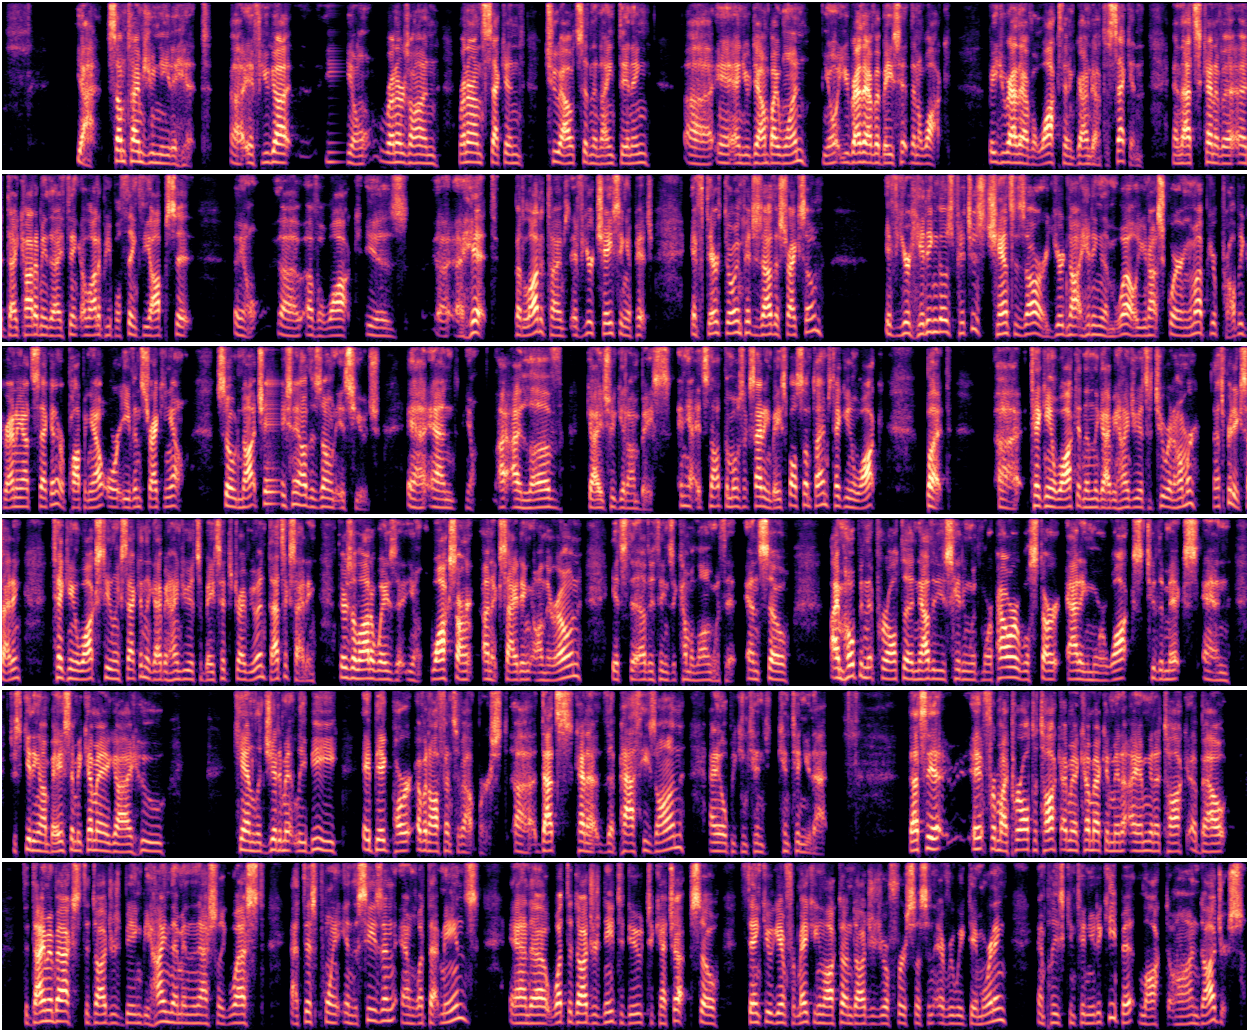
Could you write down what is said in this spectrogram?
yeah, sometimes you need a hit. Uh, if you got, you know, runners on, runner on second, two outs in the ninth inning, uh, and, and you're down by one, you know, you'd rather have a base hit than a walk but you'd rather have a walk than a ground out to second. And that's kind of a, a dichotomy that I think a lot of people think the opposite, you know, uh, of a walk is a, a, hit. But a lot of times, if you're chasing a pitch, if they're throwing pitches out of the strike zone, if you're hitting those pitches, chances are you're not hitting them well. You're not squaring them up. You're probably grounding out second or popping out or even striking out. So not chasing out of the zone is huge. And, and you know, I, I love guys who get on base. And yeah, it's not the most exciting baseball sometimes taking a walk, but uh, taking a walk and then the guy behind you hits a two run homer. That's pretty exciting. Taking a walk, stealing second, the guy behind you hits a base hit to drive you in. That's exciting. There's a lot of ways that, you know, walks aren't unexciting on their own. It's the other things that come along with it. And so I'm hoping that Peralta, now that he's hitting with more power, will start adding more walks to the mix and just getting on base and becoming a guy who can legitimately be a big part of an offensive outburst. Uh, that's kind of the path he's on. And I hope he can con- continue that. That's it, it for my Peralta talk. I'm going to come back in a minute. I am going to talk about the Diamondbacks, the Dodgers being behind them in the National League West at this point in the season and what that means and uh, what the Dodgers need to do to catch up. So, thank you again for making Locked On Dodgers your first listen every weekday morning. And please continue to keep it locked on Dodgers.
